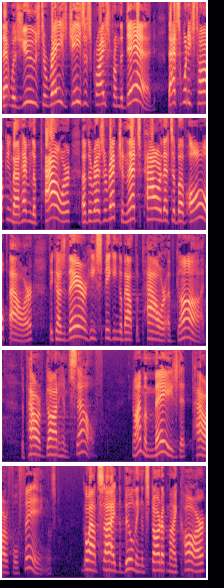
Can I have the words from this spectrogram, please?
that was used to raise Jesus Christ from the dead. That's what he's talking about, having the power of the resurrection. And that's power that's above all power, because there he's speaking about the power of God, the power of God himself. Now, I'm amazed at powerful things go outside the building and start up my car,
